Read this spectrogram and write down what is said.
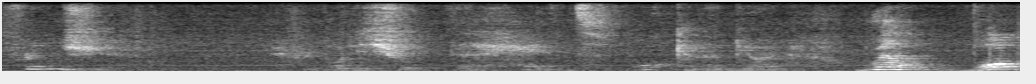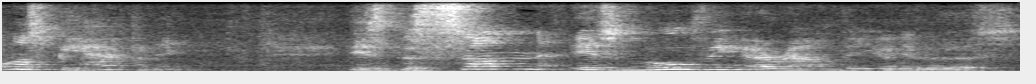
fringe shift. Everybody shook their heads, walking and going, well, what must be happening is the sun is moving around the universe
